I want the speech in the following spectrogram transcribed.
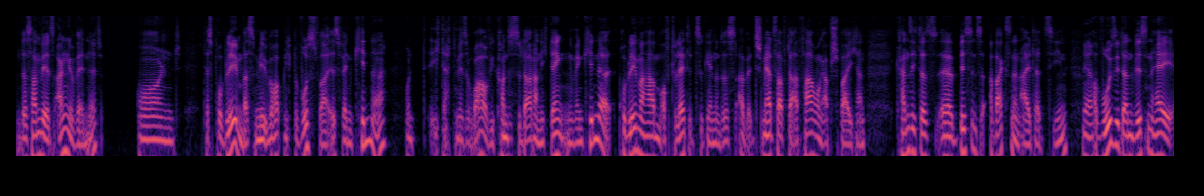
Das haben wir jetzt angewendet. Und das Problem, was mir überhaupt nicht bewusst war, ist, wenn Kinder, und ich dachte mir so, wow, wie konntest du daran nicht denken? Wenn Kinder Probleme haben, auf Toilette zu gehen und das als schmerzhafte Erfahrung abspeichern, kann sich das äh, bis ins Erwachsenenalter ziehen, Ja. obwohl sie dann wissen, hey,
